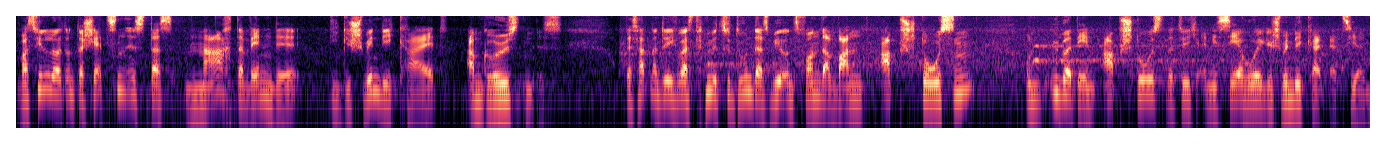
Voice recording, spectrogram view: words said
Was viele Leute unterschätzen, ist, dass nach der Wende die Geschwindigkeit am größten ist. Das hat natürlich was damit zu tun, dass wir uns von der Wand abstoßen und über den Abstoß natürlich eine sehr hohe Geschwindigkeit erzielen.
